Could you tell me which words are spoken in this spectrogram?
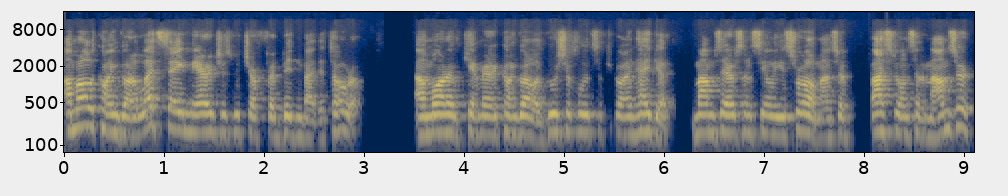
Amar Kohen Gadol. Let's say marriages which are forbidden by the Torah. Amar marry Kohen Gadol. Gusha Chlutz to Kohen Hedyot. Mamzer Sil Yisrael. Mamzer Basra instead of Mamzer.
